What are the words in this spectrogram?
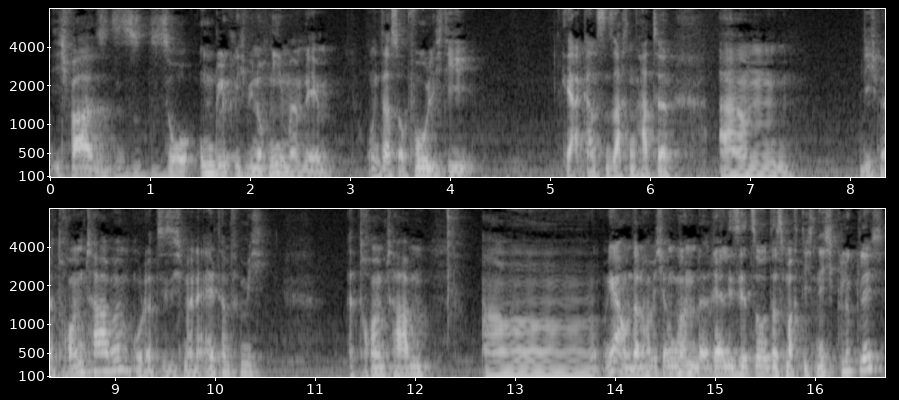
ich war so unglücklich wie noch nie in meinem Leben. Und das, obwohl ich die ja, ganzen Sachen hatte, ähm, die ich mir erträumt habe oder die sich meine Eltern für mich erträumt haben. Äh, ja, und dann habe ich irgendwann realisiert, so, das macht dich nicht glücklich.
